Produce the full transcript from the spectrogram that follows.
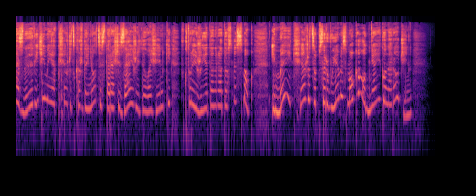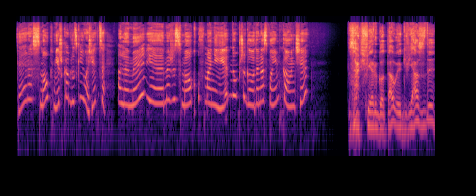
gwiazdy widzimy, jak księżyc każdej nocy stara się zajrzeć do łazienki, w której żyje ten radosny smok. I my i księżyc obserwujemy smoka od dnia jego narodzin. Teraz smok mieszka w ludzkiej łazience, ale my wiemy, że smok ów ma niejedną przygodę na swoim koncie. Zaświergotały gwiazdy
